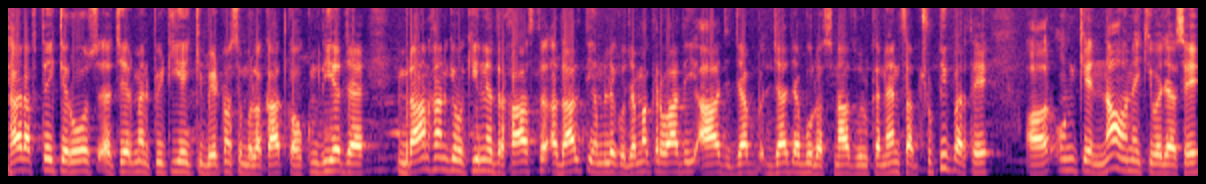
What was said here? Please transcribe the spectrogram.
हर हफ़्ते के रोज़ चेयरमैन पीटीआई की बेटों से मुलाकात का हुक्म दिया जाए। इमरान खान के वकील ने दरख्वास्त अदालती अमले को जमा करवा दी। आज जब जज अबुल असनाजुलकनैन साहब छुट्टी पर थे और उनके ना होने की वजह से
